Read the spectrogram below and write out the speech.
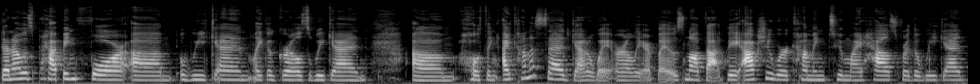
Then I was prepping for um, a weekend, like a girls' weekend um, hosting. I kind of said getaway earlier, but it was not that. They actually were coming to my house for the weekend.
